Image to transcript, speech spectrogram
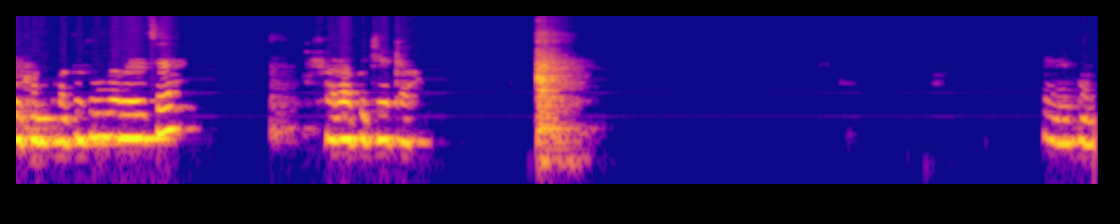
দেখুন কত সুন্দর হয়েছে সারা পিঠেটা। দেখুন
